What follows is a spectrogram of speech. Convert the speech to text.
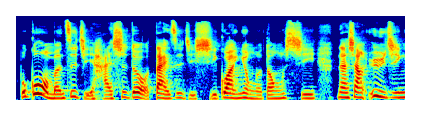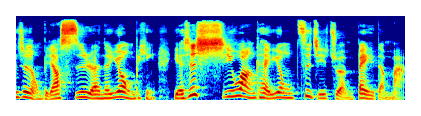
不过我们自己还是都有带自己习惯用的东西。那像浴巾这种比较私人的用品，也是希望可以用自己准备的嘛。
